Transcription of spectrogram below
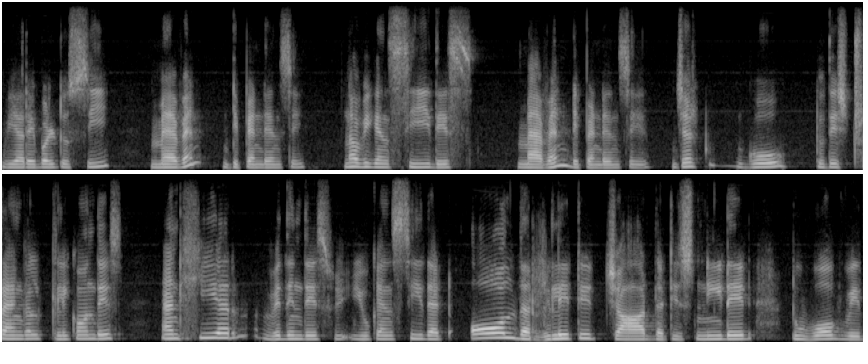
we are able to see maven dependency. Now we can see this maven dependency. Just go to this triangle click on this and here within this you can see that all the related chart that is needed to work with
